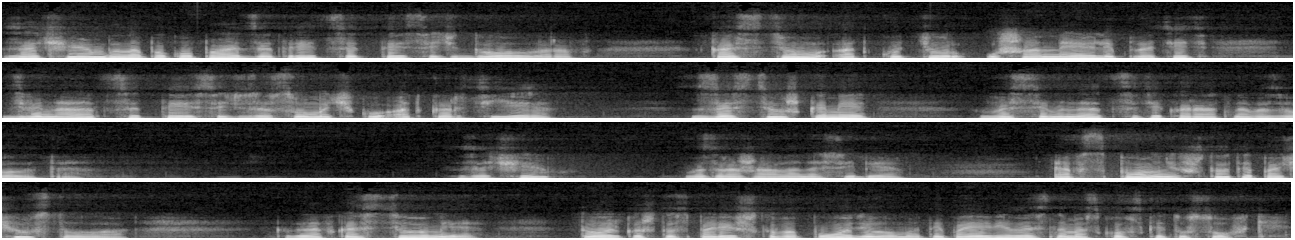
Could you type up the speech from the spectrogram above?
Зачем было покупать за 30 тысяч долларов костюм от кутюр у Шанели, платить 12 тысяч за сумочку от Кортье с застежками 18-каратного золота? «Зачем?» — возражала она себе. «А вспомни, что ты почувствовала, когда в костюме только что с парижского подиума ты появилась на московской тусовке.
